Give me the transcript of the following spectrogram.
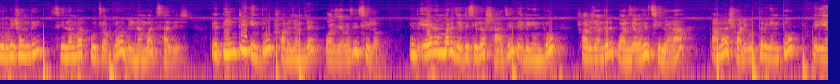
দুর্বিসন্ধি, সি নম্বর কুচক্র, ডি নম্বর সাজিশ। তো এই তিনটি কিন্তু ষড়যন্ত্রের পর্যায়বাসী ছিল। কিন্তু এ নম্বরে যেটি ছিল সাজিদ, এটি কিন্তু ষড়যন্ত্রের পর্যায়বাসী ছিল না। তো আমরা সঠিক উত্তর কিন্তু এ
